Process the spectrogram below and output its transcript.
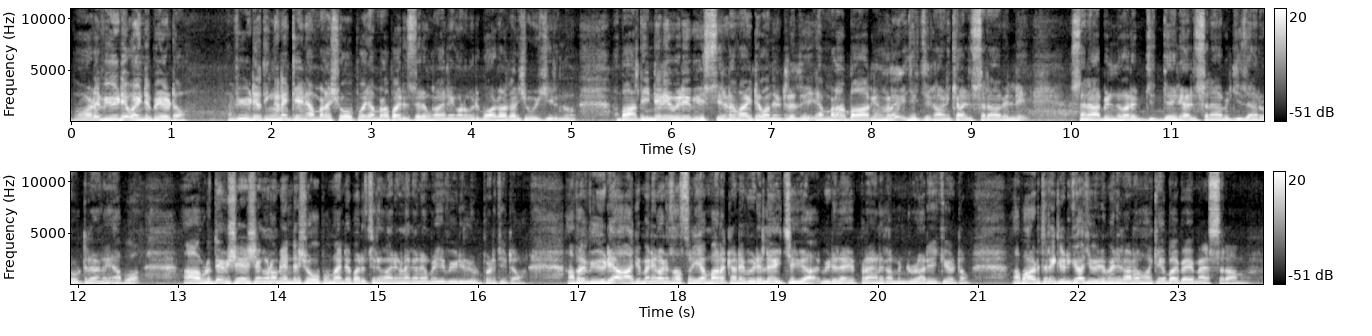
അപ്പോൾ ഇവിടെ വീഡിയോ വൈൻഡപ്പ് ചെയ്യാം കേട്ടോ. വീഡിയോ ഇങ്ങനെയൊക്കെയാണ് നമ്മളെ ഷോപ്പ് നമ്മളെ പരിസരവും കാര്യങ്ങളും ഒരുപാട് ആൾക്കാർ ചോദിച്ചിരുന്നു. അപ്പോൾ അതിന്റെ ഒരു വിസ്തീർണമായിട്ട് വന്നിട്ടുള്ളത് നമ്മളെ ഭാഗങ്ങൾ ജനിച്ച് കാണിക്കുക അൽസറാവിൽ സനാബിൽ എന്ന് പറയും. ജിദ്ദയിൽ അൽസനാബിൽ ജിദാൻ റോട്ടിലാണ്. അപ്പോൾ അവിടുത്തെ വിശേഷങ്ങളും എന്റെ ഷോപ്പും എന്റെ പരിസരം കാര്യങ്ങളൊക്കെ നമ്മൾ ഈ വീഡിയോയിൽ ഉൾപ്പെടുത്തിയിട്ടോ. അപ്പോൾ വീഡിയോ ആദ്യമേ കാണും സബ്സ്ക്രൈബ് ചെയ്യാൻ മറക്കേണ്ട വീഡിയോ ലൈക്ക് ചെയ്യുക. വീഡിയോയിൽ അഭിപ്രായങ്ങൾ കമന്റിലൂടെ അറിയിക്കുക കേട്ടോ. അപ്പോൾ അടുത്തൊരു കിടിക്കാച്ച വീഡിയോ കാണാം. ഓക്കെ ബൈ ബൈ മാസ്റ്ററാണ്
